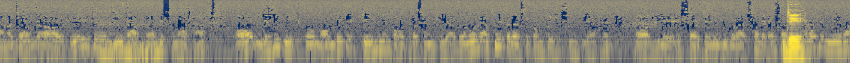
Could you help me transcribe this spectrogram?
जो चाहूँगा। और ये जो गीत आपने अभी सुना था और यही गीत को बॉम्बे की टीम ने बहुत पसंद किया तो उन्होंने अपनी तरह से कंपोजिशन किया है। और ये सर के लिए भी बड़ा अच्छा लगा। जी। मेरा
